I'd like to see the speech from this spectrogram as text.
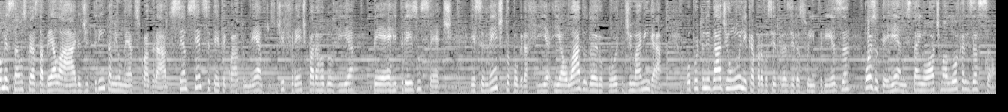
Começamos com esta bela área de 30 mil metros quadrados, sendo 174 metros de frente para a rodovia PR-317. Excelente topografia e ao lado do aeroporto de Maringá. Oportunidade única para você trazer a sua empresa, pois o terreno está em ótima localização,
